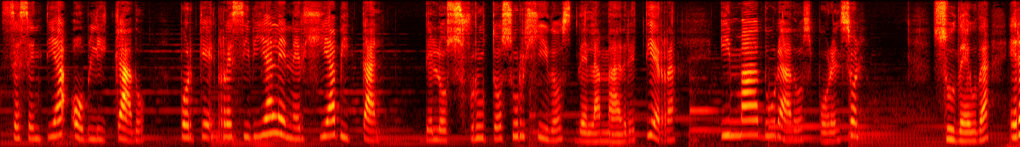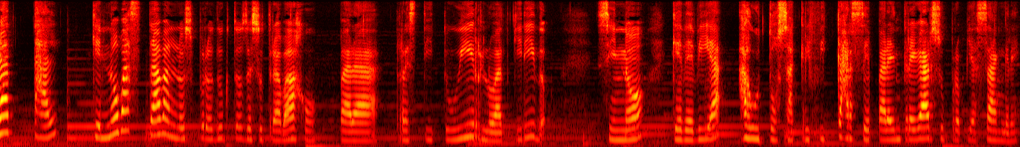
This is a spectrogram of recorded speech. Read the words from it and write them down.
se sentía obligado porque recibía la energía vital de los frutos surgidos de la madre tierra y madurados por el sol. Su deuda era tal que no bastaban los productos de su trabajo para restituir lo adquirido, sino que debía autosacrificarse para entregar su propia sangre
